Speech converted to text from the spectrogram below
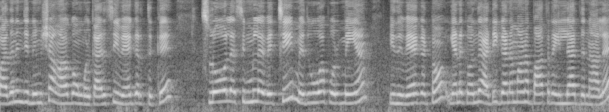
பதினஞ்சு நிமிஷம் ஆகும் உங்களுக்கு அரிசி வேகிறதுக்கு. ஸ்லோவில் சிம்மில் வச்சு மெதுவாக பொறுமையாக இது வேகட்டும். எனக்கு வந்து அடிகனமான பாத்திரம் இல்லாததுனால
